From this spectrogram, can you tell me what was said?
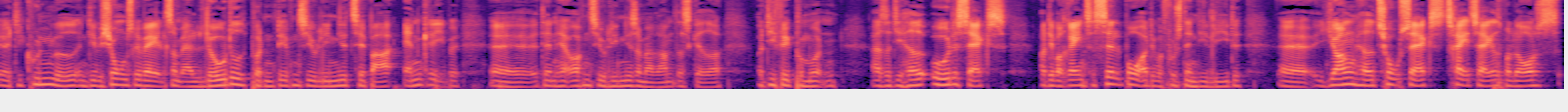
øh, de kunne møde. En divisionsrival, som er loaded på den defensive linje til bare at angribe øh, den her offensive linje, som er ramt af skader. Og de fik på munden. Altså, de havde 8 sacks, og det var rent til selvbord, og det var fuldstændig elite. Uh, Young havde to sacks, tre tackles for loss.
